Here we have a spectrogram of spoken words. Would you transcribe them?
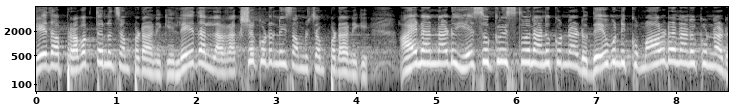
లేదా ప్రవక్తను చంపడానికి లేదా రక్షకుడిని చంపడానికి. ఆయన అన్నాడు యేసుక్రీస్తు అని అనుకున్నాడు దేవుని కుమారుడని అనుకున్నాడు.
